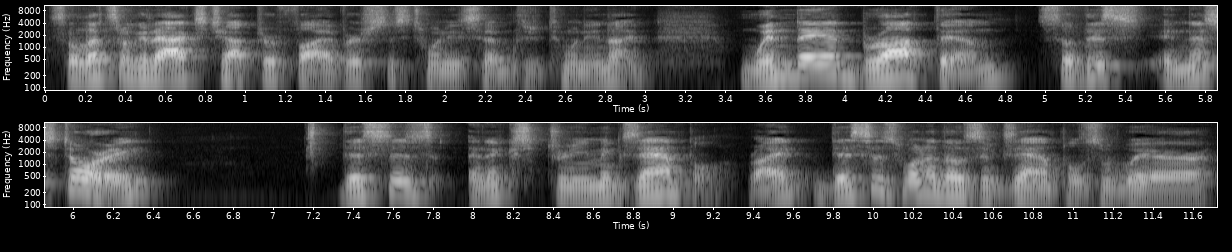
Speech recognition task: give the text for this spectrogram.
So let's look at Acts chapter 5, verses 27 through 29. When they had brought them, so this, in this story, this is an extreme example, right? This is one of those examples where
